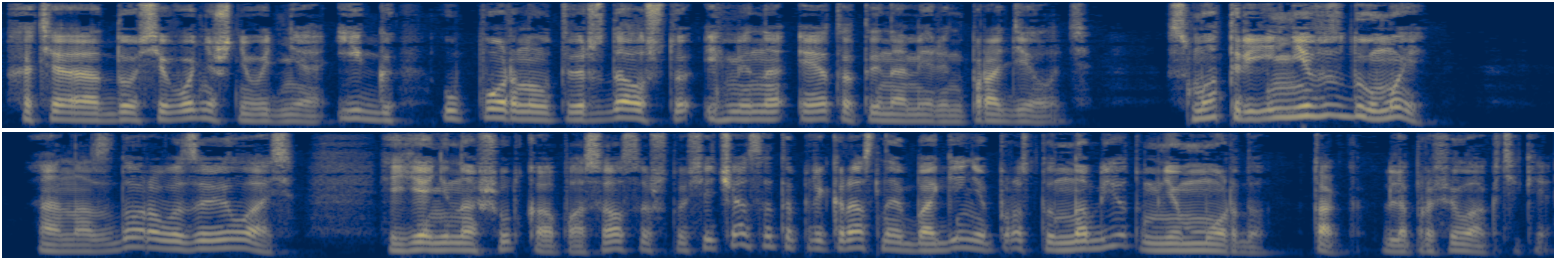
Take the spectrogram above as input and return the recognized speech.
хотя до сегодняшнего дня Иг упорно утверждал, что именно это ты намерен проделать. Смотри, не вздумай. Она здорово завелась, и я не на шутку опасался, что сейчас эта прекрасная богиня просто набьет мне морду, так, для профилактики.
